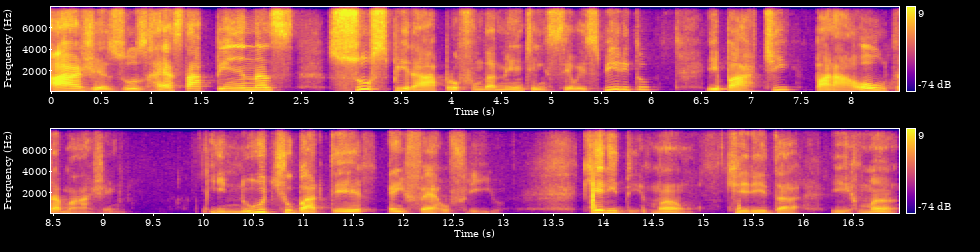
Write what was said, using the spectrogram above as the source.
a Jesus resta apenas suspirar profundamente em seu espírito e partir para a outra margem. Inútil bater em ferro frio. Querido irmão, querida irmã,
